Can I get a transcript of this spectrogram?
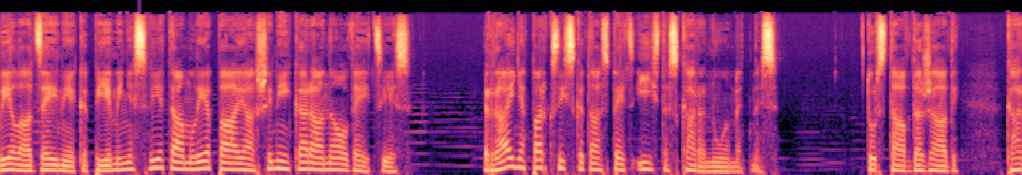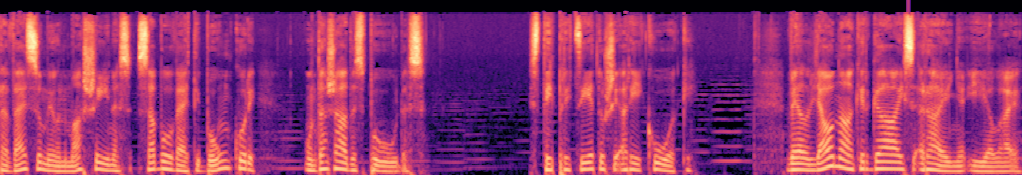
lielā dzinieka piemiņas vietām Liepājā šī karā nav veicies. Raņa parks izskatās pēc īstas kara nometnes. Tur stāv dažādi kara vezumi un mašīnas, sabūvēti bunkuri un dažādas būdas. Stipri cietuši arī koki. Vēl ļaunāk ir gājis Raņa ielai.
